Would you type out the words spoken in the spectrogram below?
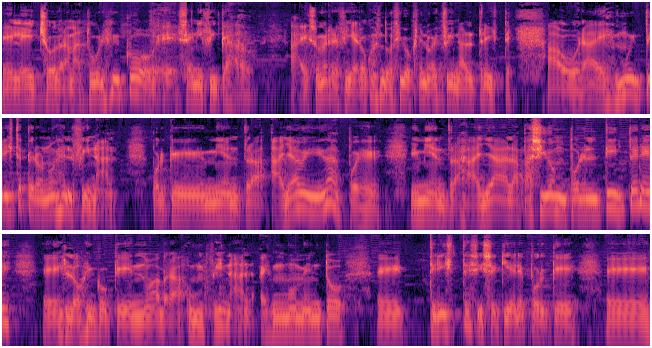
El hecho dramatúrgico escenificado. A eso me refiero cuando digo que no es final triste. Ahora es muy triste, pero no es el final. Porque mientras haya vida, pues, y mientras haya la pasión por el títere, es lógico que no habrá un final. Es un momento eh, triste, si se quiere, porque eh,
